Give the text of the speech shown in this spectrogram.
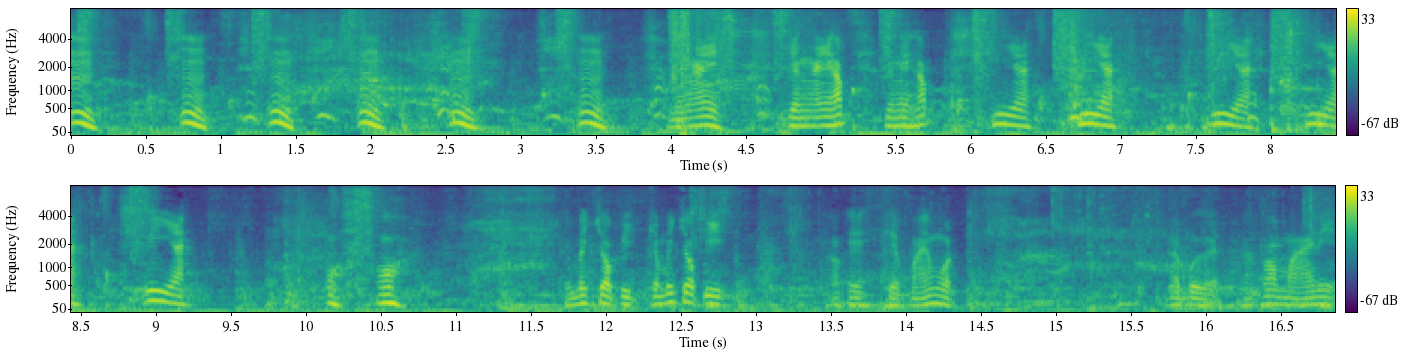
อืมอืมอืมอืมอืมอืมยังไง ยังไงครับ ยังไงครับ นี่ไงนี่ไงนี่ไงนี่ไงนี่ไงโอ้โอ้ยังไม่จบอีก ยังไม่จบอีก โอเค เก็บไม้หมด ระเบิด แล้วก็ไม้นี่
